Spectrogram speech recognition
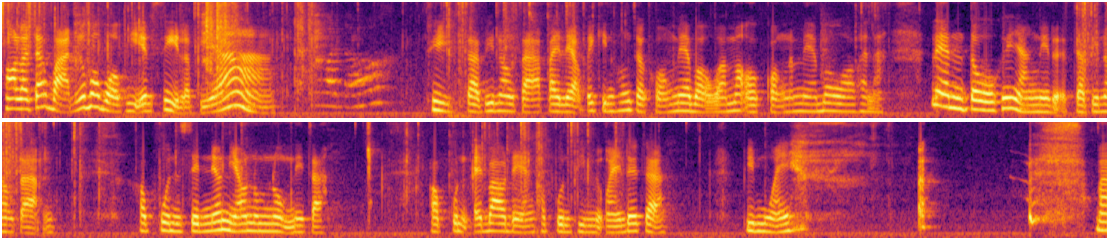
พอละจักบาทก็บ่บอก PFC ละเปีย พี่จ้าพี่น้องจ๋าไปแล้วไปกินของจ้าของแม่บอกว่ามาออกกล่องน้ำแม่บอพะนะเล่นโตคืออย่างนี้เด้อจ้าพี่น้องจ๋าขอบคุณเส้นเหนียวเหนียวนุ่มๆนี่จ้ะขอบคุณไอ้บ้าแดงขอบคุณพี่หมวยด้วยจ้ะพี่หมวย มา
